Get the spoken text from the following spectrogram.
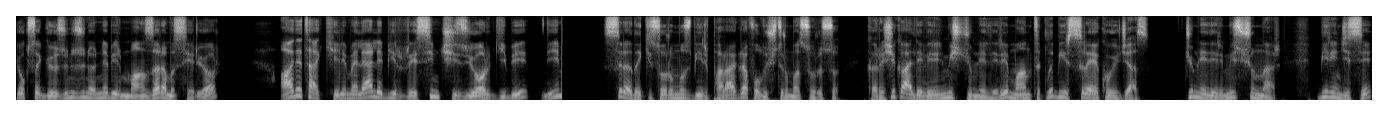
yoksa gözünüzün önüne bir manzara mı seriyor? Adeta kelimelerle bir resim çiziyor gibi değil mi? Sıradaki sorumuz bir paragraf oluşturma sorusu. Karışık halde verilmiş cümleleri mantıklı bir sıraya koyacağız. Cümlelerimiz şunlar. Birincisi,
